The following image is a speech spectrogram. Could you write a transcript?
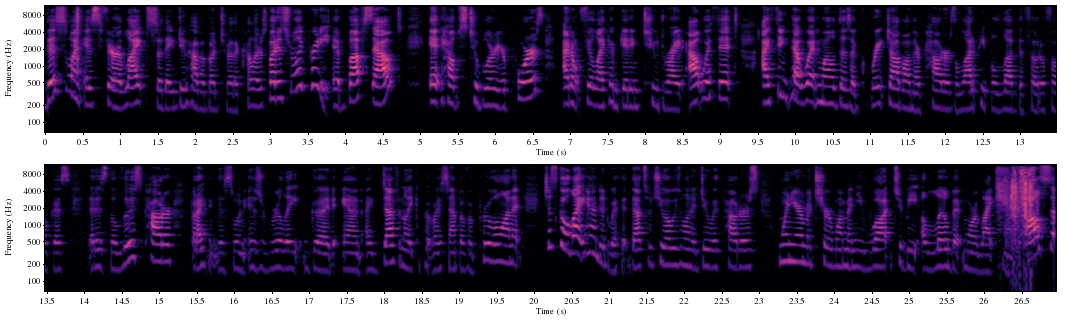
This one is fair light, so they do have a bunch of other colors, but it's really pretty. It buffs out. It helps to blur your pores. I don't feel like I'm getting too dried out with it. I think that Wet n Wild does a great job on their powders. A lot of people love the Photo Focus. That is the loose powder, but I think this one is really good, and I definitely could put my stamp of approval on it. Just go light-handed with it. That's what you always want to do with powders. When you're a mature woman, you want to be a little bit more light-handed. Also,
